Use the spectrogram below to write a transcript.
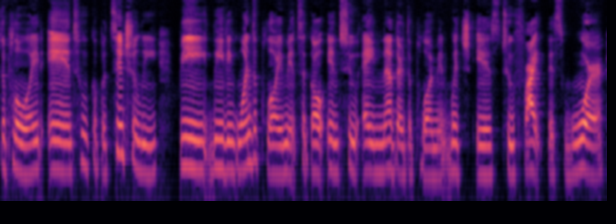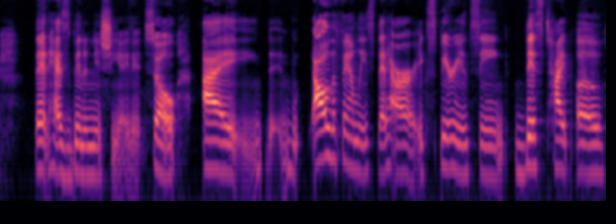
deployed and who could potentially be leaving one deployment to go into another deployment which is to fight this war that has been initiated. So I, all the families that are experiencing this type of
